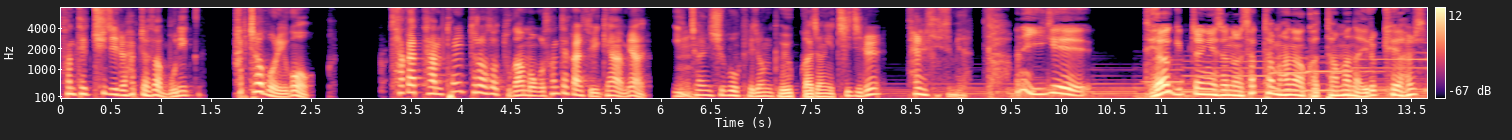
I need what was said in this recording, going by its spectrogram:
선택 취지를 합쳐서 문이 합쳐버리고 사과탐 통틀어서 두 과목을 선택할 수 있게 하면 2015 개정 교육 과정의 취지를 살릴 수 있습니다. 아니 이게 대학 입장에서는 사탐 하나, 과탐 하나 이렇게 할 수,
